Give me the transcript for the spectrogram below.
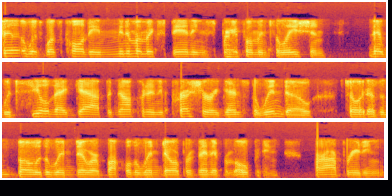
fill with what's called a minimum expanding spray foam insulation that would seal that gap but not put any pressure against the window so it doesn't bow the window or buckle the window or prevent it from opening or operating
